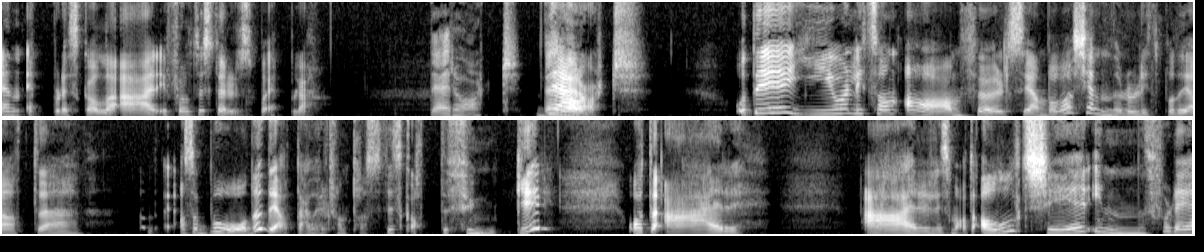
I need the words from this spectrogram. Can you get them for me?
enn epleskallet er i forhold til størrelsen på eplet. Det er rart. Det, det er rart. rart. Og det gir jo en litt sånn annen følelse igjen. Da kjenner du litt på det at eh, Altså både det at det er jo helt fantastisk at det funker, og at det er, er liksom At alt skjer innenfor det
